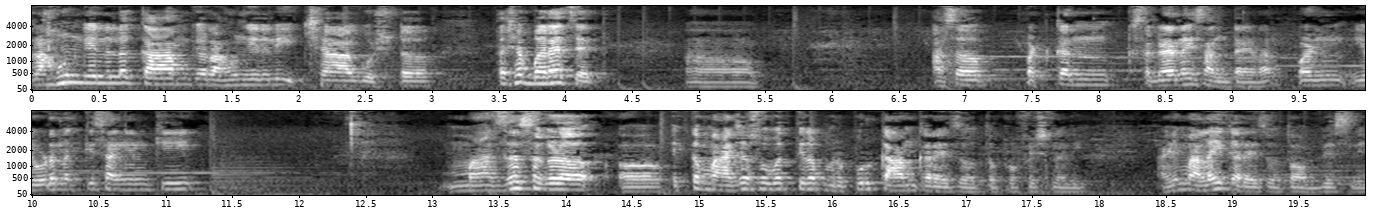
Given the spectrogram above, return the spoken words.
राहून गेलेलं काम किंवा राहून गेलेली इच्छा गोष्ट तशा बऱ्याच आहेत. अं, असं पटकन सगळ्यांनाही सांगता येणार पण एवढं नक्की सांगेन की माझं सगळं एक तर माझ्यासोबत तिला भरपूर काम करायचं होतं प्रोफेशनली आणि मलाही करायचं होतं ऑब्व्हियसली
